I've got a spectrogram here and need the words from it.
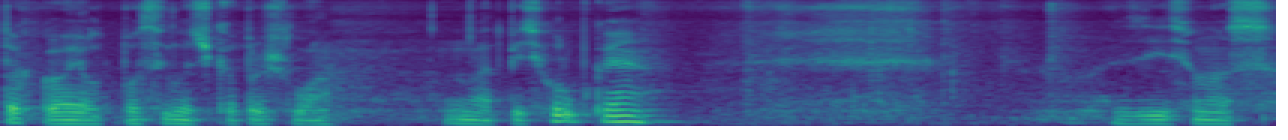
такая вот посылочка пришла. Надпись хрупкая. Здесь у нас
